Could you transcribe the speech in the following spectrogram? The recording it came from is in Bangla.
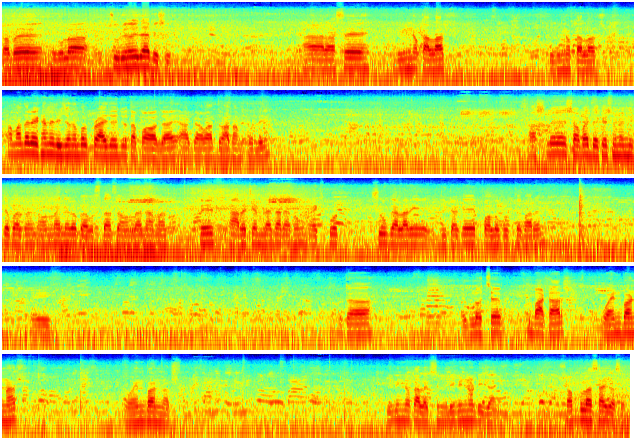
তবে এগুলা চুরি হয়ে যায় বেশি। আর আছে বিভিন্ন কালার বিভিন্ন কালার আমাদের এখানে রিজনেবল প্রাইসে জুতা পাওয়া যায়, আগ্রাবাদ, বাদামতলি। আসলে সবাই দেখে শুনে নিতে পারবেন। অনলাইনেরও ব্যবস্থা আছে। অনলাইনে আমার page R H M leather এবং এক্সপোর্ট শু গ্যালারি দুইটাকে ফলো করতে পারেন। এই এটা, এগুলো হচ্ছে butter, wine burner wine burner. বিভিন্ন কালেকশন, বিভিন্ন ডিজাইন। সবগুলা সাইজ আছে।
